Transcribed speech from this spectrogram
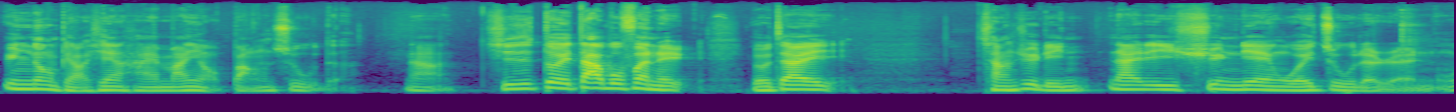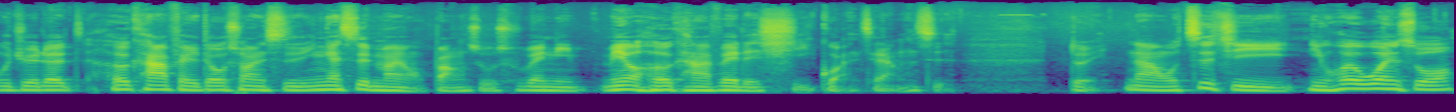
运动表现还蛮有帮助的。那其实对大部分的有在长距离耐力训练为主的人，我觉得喝咖啡都算是应该是蛮有帮助，除非你没有喝咖啡的习惯这样子。对，那我自己你会问说，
